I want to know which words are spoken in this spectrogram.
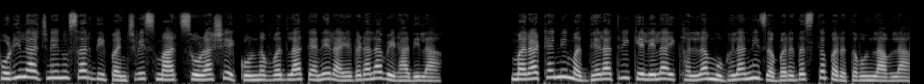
पुढील आज्ञेनुसार दि पंचवीस मार्च सोळाशे एकोणनव्वदला त्याने रायगडाला वेढा दिला. मराठ्यांनी मध्यरात्री केलेला एक हल्ला मुघलांनी जबरदस्त परतवून लावला.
